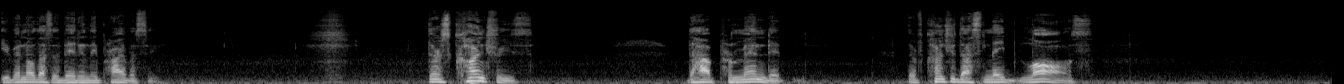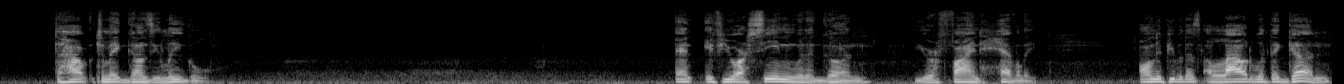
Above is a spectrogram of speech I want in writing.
even though that's invading their privacy. There's countries that have permitted, there are countries that's made laws to have to make guns illegal. And if you are seen with a gun, you're fined heavily. Only people that's allowed with a gun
